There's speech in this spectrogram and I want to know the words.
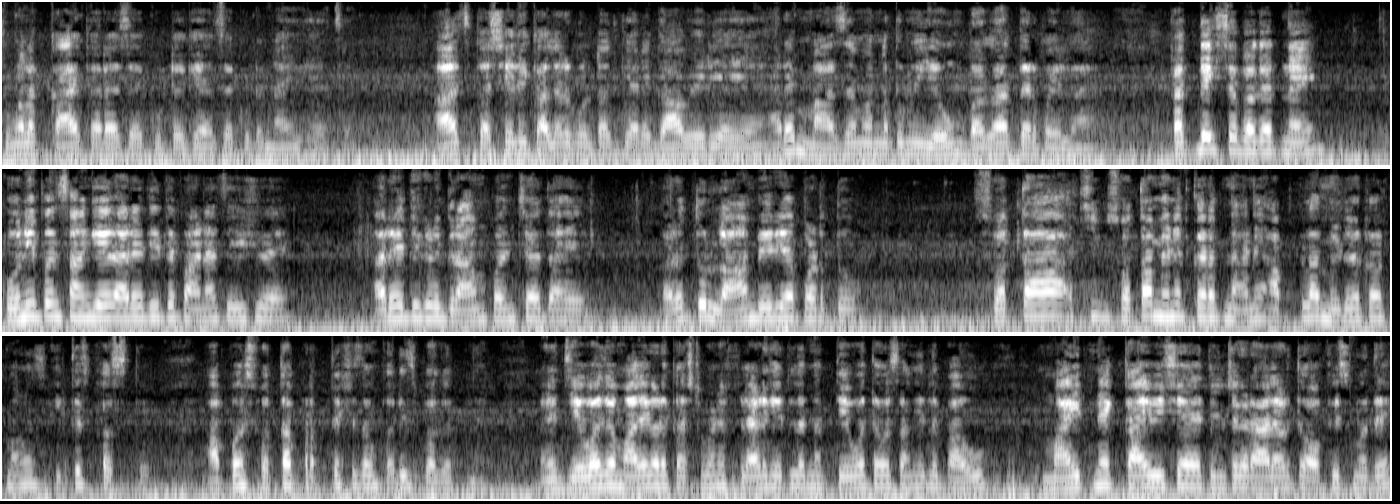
तुम्हाला काय करायचं आहे कुठं घ्यायचं आहे कुठं नाही घ्यायचं आज कशाली कलर बोलतात की अरे गाव एरिया आहे. अरे माझं म्हणणं तुम्ही येऊन बघा तर पहिला. प्रत्यक्ष बघत नाही. कोणी पण सांगेल अरे तिथे पाण्याचा इश्यू आहे. अरे तिकडे ग्रामपंचायत आहे. अरे तो लांब एरिया पडतो. स्वतःची स्वतः मेहनत करत नाही आणि आपला मिडल क्लास माणूस इथेच फसतो. आपण स्वतः प्रत्यक्ष जाऊन कधीच बघत नाही. आणि जेव्हा जेव्हा माझ्याकडे कस्टमरने फ्लॅट घेतला ना तेव्हा तेव्हा सांगितलं भाऊ माहीत नाही काय विषय आहे तुमच्याकडे आल्यावर ते ऑफिसमध्ये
